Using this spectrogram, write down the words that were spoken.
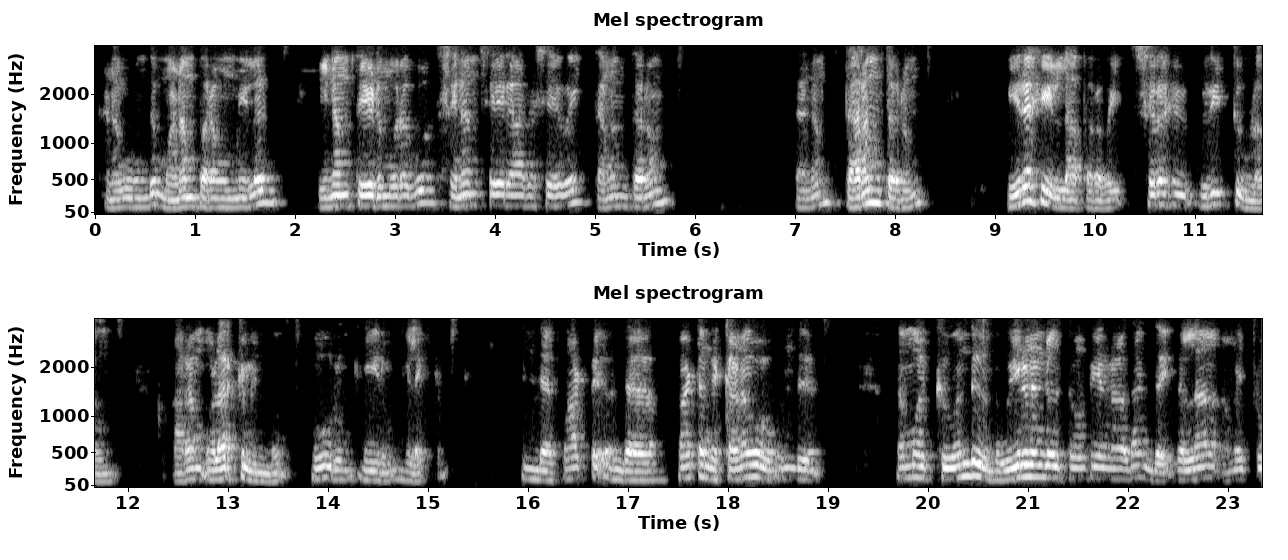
கனவு வந்து மனம் பரவும் நிலை. இனம் தேடும் உறவு. சினம் சேராத சேவை. தனம் தரும். தனம் தரம் தரும். இறகு இல்லா பறவை சிறகு விரித்து உழவும். அறம் வளர்க்கும் இன்பம் ஊரும் நீரும் நிலைக்கும். இந்த பாட்டு அந்த பாட்டு அந்த கனவு வந்து நமக்கு வந்து இந்த உயிரினங்கள் தோன்றியதுனால தான் இந்த இதெல்லாம் அமைப்பு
